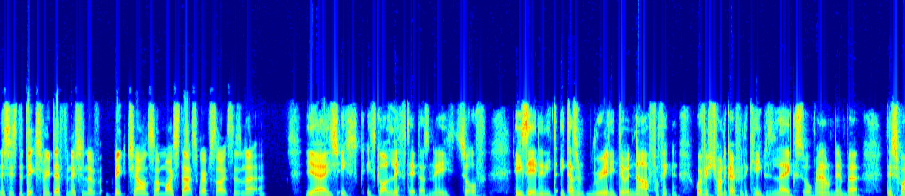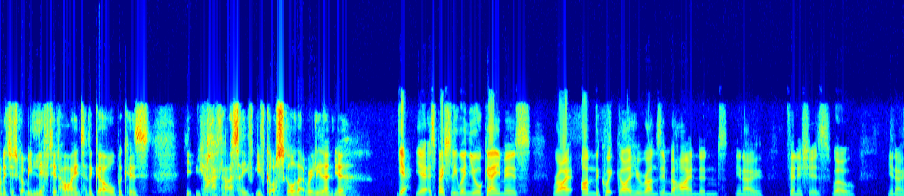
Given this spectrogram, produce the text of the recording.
this is the dictionary definition of big chance on my stats websites, isn't it? Yeah, he's he's he's got to lift it, doesn't he? Sort of, he's in and he he doesn't really do enough. I think whether he's trying to go through the keeper's legs or round him, but this one has just got to be lifted high into the goal because, you, like I say, you've, you've got to score that, really, don't you? Yeah, yeah, especially when your game is right. I'm the quick guy who runs in behind and you know finishes. Well, you know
